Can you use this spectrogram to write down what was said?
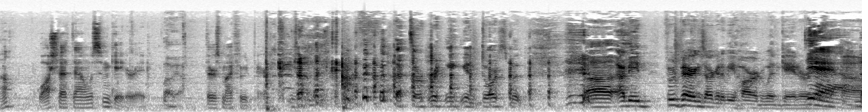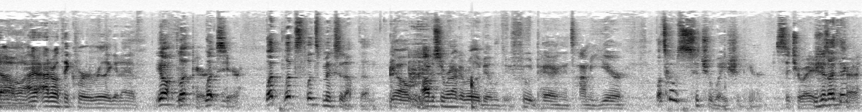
Well, wash that down with some Gatorade. Oh yeah. There's my food pairing. That's a ringing endorsement. Uh, I mean, food pairings are going to be hard with Gatorade. yeah. no, Um, I, I don't think we're really gonna have You know, food let, pairings let, here. Let, let's let's mix it up then. You know, obviously we're not going to really be able to do food pairing in time of year. Let's go situation here Situation. because I think okay.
